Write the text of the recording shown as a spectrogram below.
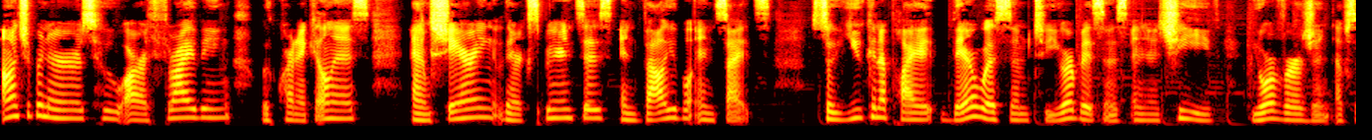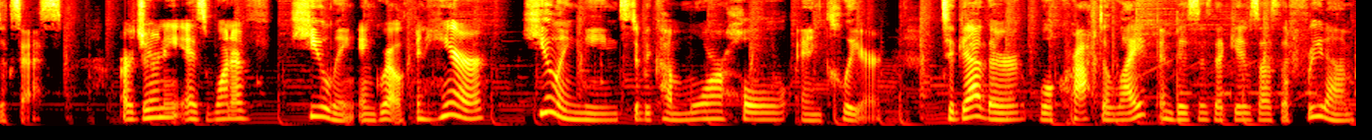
Entrepreneurs who are thriving with chronic illness and sharing their experiences and valuable insights so you can apply their wisdom to your business and achieve your version of success. Our journey is one of healing and growth. And here, healing means to become more whole and clear. Together, we'll craft a life and business that gives us the freedom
